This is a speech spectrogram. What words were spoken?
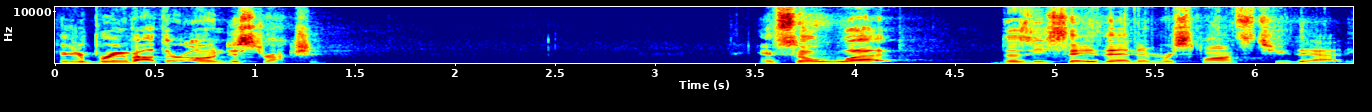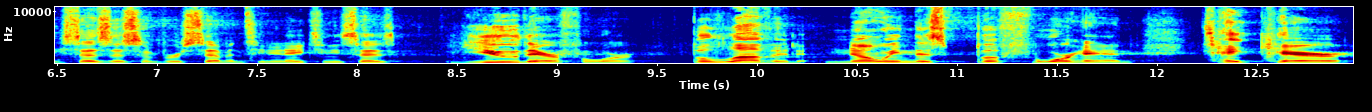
They're going to bring about their own destruction. And so what does he say then in response to that? He says this in verse 17 and 18. He says, You therefore, beloved, knowing this beforehand, take care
